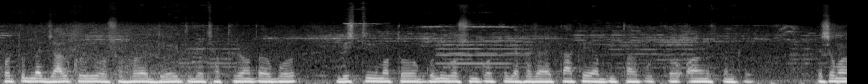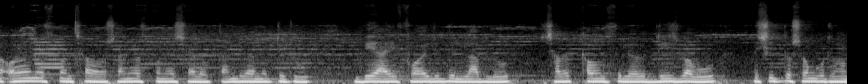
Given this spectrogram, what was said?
ফতুল্লা জালকুড়ি ও শহরের ডিআইটিতে ছাত্র জনতার উপর বৃষ্টির মতো গুলি বর্ষণ করতে দেখা যায় তাকে এবং তার পুত্র অয়ন ওসমানকে। এ সময় অয়ন ওসমান ছাড়াও স্বামী ওসমানের শ্যালক তান্ডিরা মেট্রিটু বেআই ফয়েজউদ্দিন লাবলু, সাবেক কাউন্সিলর ডিশবাবু নিষিদ্ধ সংগঠন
